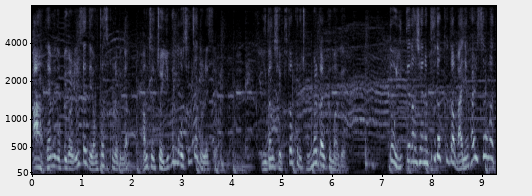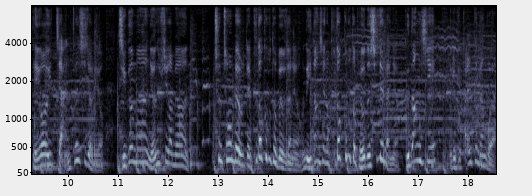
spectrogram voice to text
아, 대한민국 비걸 1세대 영터스 클럽인가? 아무튼 저 이분 보고 진짜 놀랐어요. 이 당시에 푸더크를 정말 깔끔하게 또 이때 당시에는 푸더크가 많이 활성화되어 있지 않던 시절이에요. 지금은 연습실 가면 춤 처음 배울 때 푸더크부터 배우잖아요. 근데 이 당시에는 푸더크부터 배우던 시절이 아니야. 그 당시에 이렇게 깔끔한 거야.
